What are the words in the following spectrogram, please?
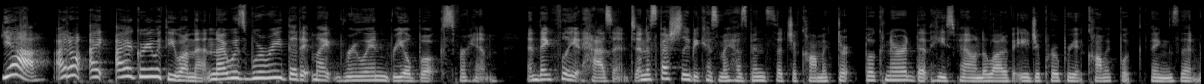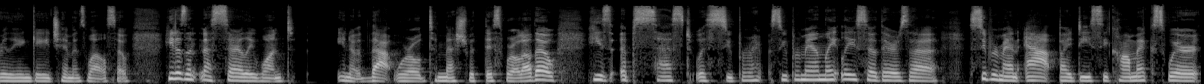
Yeah, I don't. I I agree with you on that, and I was worried that it might ruin real books for him. And thankfully, it hasn't. And especially because my husband's such a comic book nerd that he's found a lot of age appropriate comic book things that really engage him as well. So he doesn't necessarily want you know that world to mesh with this world. Although he's obsessed with super superman lately. So there's a superman app by dc comics where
